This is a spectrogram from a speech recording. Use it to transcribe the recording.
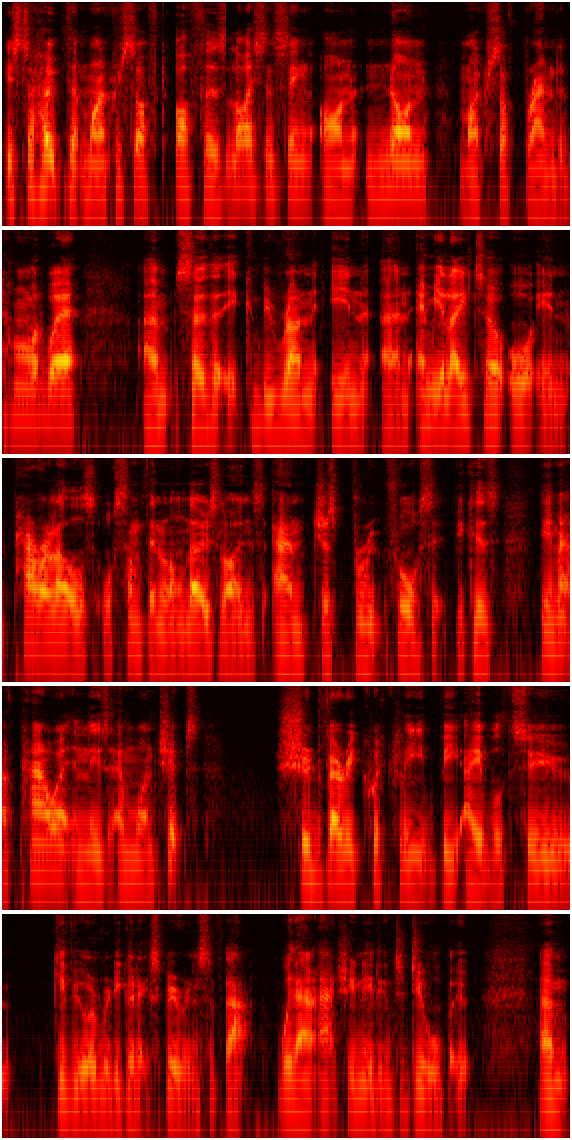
is to hope that Microsoft offers licensing on non Microsoft branded hardware um, so that it can be run in an emulator or in parallels or something along those lines and just brute force it because the amount of power in these M1 chips should very quickly be able to give you a really good experience of that without actually needing to dual boot. Um,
